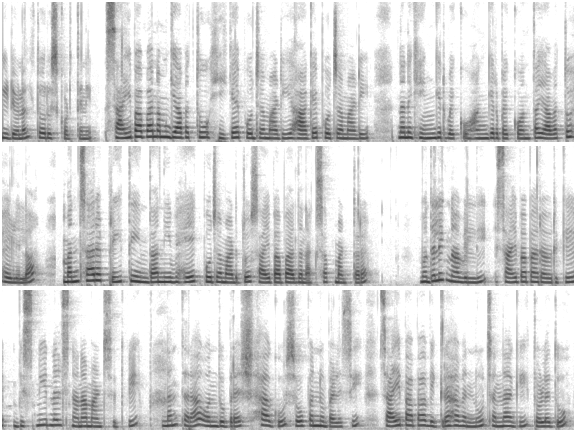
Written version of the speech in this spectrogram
ವಿಡಿಯೋನಲ್ಲಿ ತೋರಿಸ್ಕೊಡ್ತೀನಿ. ಸಾಯಿಬಾಬಾ ನಮ್ಗೆ ಯಾವತ್ತು ಹೀಗೆ ಪೂಜೆ ಮಾಡಿ, ಹಾಗೆ ಪೂಜೆ ಮಾಡಿ, ನನಗೆ ಹಿಂಗಿರಬೇಕು, ಹಂಗಿರಬೇಕು ಅಂತ ಯಾವತ್ತೂ ಹೇಳಿಲ್ಲ. ಮನ್ಸಾರೆ ಪ್ರೀತಿಯಿಂದ ನೀವು ಹೇಗೆ ಪೂಜೆ ಮಾಡಿದ್ರು ಸಾಯಿಬಾಬಾ ಅದನ್ನು ಅಕ್ಸೆಪ್ಟ್ ಮಾಡ್ತಾರೆ. ಮೊದಲಿಗೆ ನಾವಿಲ್ಲಿ ಸಾಯಿಬಾಬಾರವ್ರಿಗೆ ಬಿಸಿನೀರಿನಲ್ಲಿ ಸ್ನಾನ ಮಾಡಿಸಿದ್ವಿ. ನಂತರ ಒಂದು ಬ್ರಷ್ ಹಾಗೂ ಸೋಪನ್ನು ಬಳಸಿ ಸಾಯಿಬಾಬಾ ವಿಗ್ರಹವನ್ನು ಚೆನ್ನಾಗಿ ತೊಳೆದು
